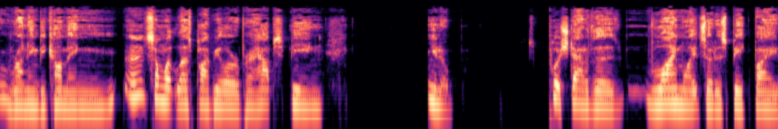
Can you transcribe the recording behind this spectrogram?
running becoming uh, somewhat less popular, or perhaps being you know pushed out of the limelight, so to speak, by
